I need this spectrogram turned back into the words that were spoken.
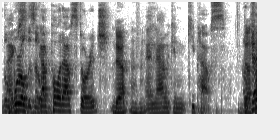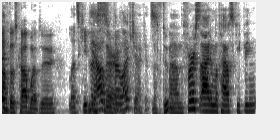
The I world just is open. Got to pull it out of storage, Yeah. Mm-hmm. and now we can keep house. Dust Okay. off those cobwebs, baby. Let's keep the Yes, house sir. with our life jackets. Let's do it. Um, the first item of housekeeping,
